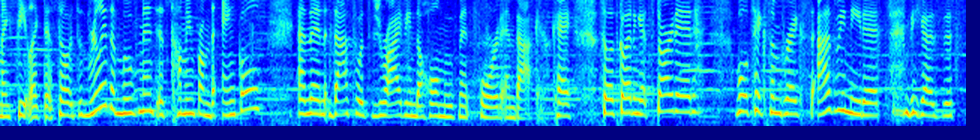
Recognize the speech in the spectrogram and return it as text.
my feet like this. So it's really the movement is coming from the ankles and then that's what's driving the whole movement forward and back, okay? So let's go ahead and get started. We'll take some breaks as we need it because this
